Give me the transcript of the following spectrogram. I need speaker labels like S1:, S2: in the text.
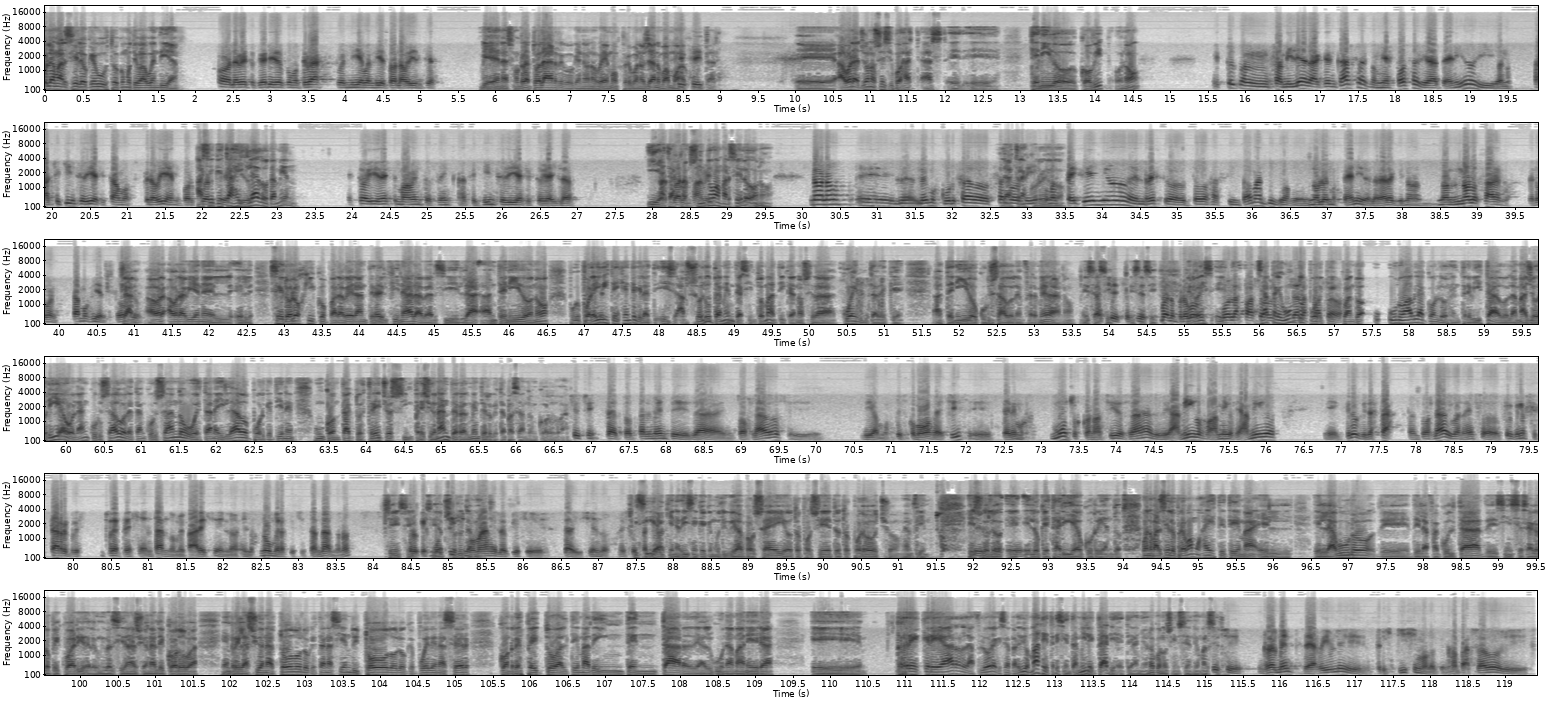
S1: Hola Marcelo, qué gusto, ¿cómo te va? Buen día.
S2: Hola Beto, querido, ¿cómo te va? Buen día, buen día a toda la audiencia.
S1: Bien, hace un rato largo que no nos vemos, pero bueno, ya nos vamos a juntar. Eh, ahora, yo no sé si vos has, eh, eh, tenido COVID o no.
S2: Estoy con familiar acá en casa, con mi esposa que ha tenido y bueno, hace 15 días que estamos, pero bien, por
S1: Así que estás aislado también.
S2: Estoy en este momento, sí, hace 15 días que estoy aislado.
S1: ¿Y estás con síntomas, Marcelo, o no?
S2: No, no, eh, lo, hemos cursado, salvo mi hijo más pequeño, el resto todos asintomáticos, no lo hemos tenido, la verdad que no, no, no lo sabemos pero bueno, estamos bien.
S1: Claro, Ahora, ahora viene el, el serológico para ver antes del final, a ver si la han tenido o no, porque por ahí viste hay gente que es absolutamente asintomática, no se da cuenta de que ha tenido o cursado la enfermedad, ¿no? Es así, es así.
S2: Bueno, pero, es,
S1: eh, ya pregunto porque cuando uno habla con los entrevistados, la mayoría o la han cursado o la están cursando o están aislados porque tienen un contacto estrecho, es impresionante realmente lo que está pasando en Córdoba.
S2: Sí, sí, está totalmente ya en todos lados. Eh, digamos, pues como vos decís, eh, tenemos muchos conocidos ya, de amigos o amigos de amigos, eh, creo que ya está, está en todos lados y bueno, eso creo que no se está representando, me parece, en, en los números que se están dando, ¿no?
S1: Sí, sí,
S2: Creo que es muchísimo más de lo que se está diciendo.
S1: Eso sí, hay quienes dicen que hay que multiplicar por 6, otros por 7, otros por 8, en fin. Eso eh, es, lo, que estaría ocurriendo. Bueno, Marcelo, pero vamos a este tema, el, el laburo de, de la Facultad de Ciencias Agropecuarias de la Universidad Nacional de Córdoba en relación a todo lo que están haciendo y todo lo que pueden hacer con respecto al tema de intentar de alguna manera eh, recrear la flora que se ha perdido más de 300.000 hectáreas este año, ¿no? Con los incendios, Marcelo.
S2: Sí, sí, realmente terrible y tristísimo lo que nos ha pasado y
